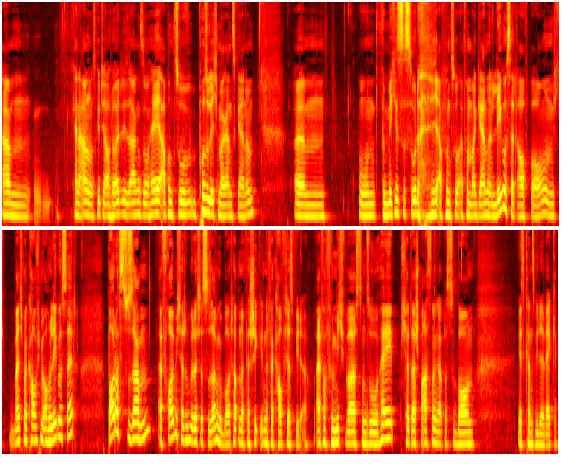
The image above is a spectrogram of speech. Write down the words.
Ähm, keine Ahnung, es gibt ja auch Leute, die sagen so, hey, ab und zu puzzle ich mal ganz gerne. Ähm, und für mich ist es so, dass ich ab und zu einfach mal gerne ein Lego-Set aufbaue. Und ich, manchmal kaufe ich mir auch ein Lego-Set, baue das zusammen, erfreue mich darüber, dass ich das zusammengebaut habe und dann verschicke, dann verkaufe ich das wieder. Einfach für mich war es dann so, hey, ich hatte da Spaß dran gehabt, das zu bauen. Jetzt kann es wieder weg.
